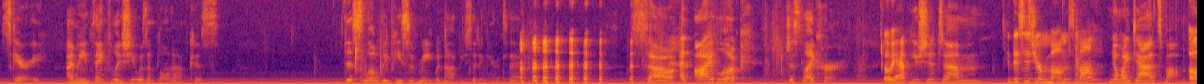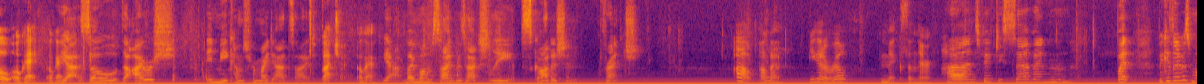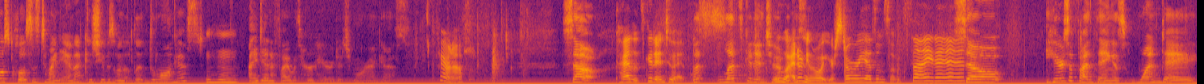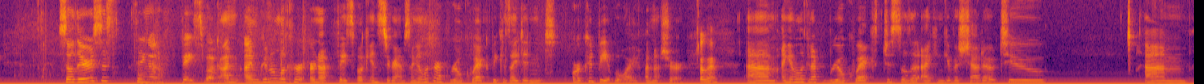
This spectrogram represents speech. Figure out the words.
scary. I mean, thankfully she wasn't blown up because this lovely piece of meat would not be sitting here today. so, and I look just like her. oh yeah. You should um This is your mom's mom. No, my dad's mom. Oh okay. Okay. Yeah, so the Irish in me comes from my dad's side. Gotcha. Okay. Yeah, my mom's side was actually Scottish and French. Oh okay. You got a real mix in there. Heinz 57. But because I was most closest to my Nana, because she was the one that lived the longest, Mm-hmm. I identify with her heritage more, I guess. Fair enough. So Okay, let's get into it. let's let's get into it. Ooh, I don't even know what your story is. I'm so excited. So here's a fun thing: is one day, so there's this thing on Facebook. I'm I'm gonna look her or not Facebook, Instagram. So I'm gonna look her up real quick because I didn't, or it could be a boy. I'm not sure. okay. Um, I'm gonna look it up real quick just so that I can give a shout out to um,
